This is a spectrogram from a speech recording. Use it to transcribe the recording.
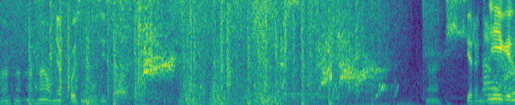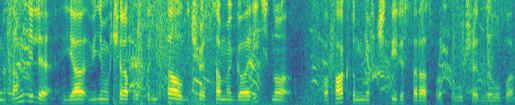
Ага, ага, у меня Poison Resist. Так, херня. Не, Игорь, на самом деле, я, видимо, вчера просто не стал ничего это самое говорить, но по факту мне в 400 раз просто лучше эта залупа.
